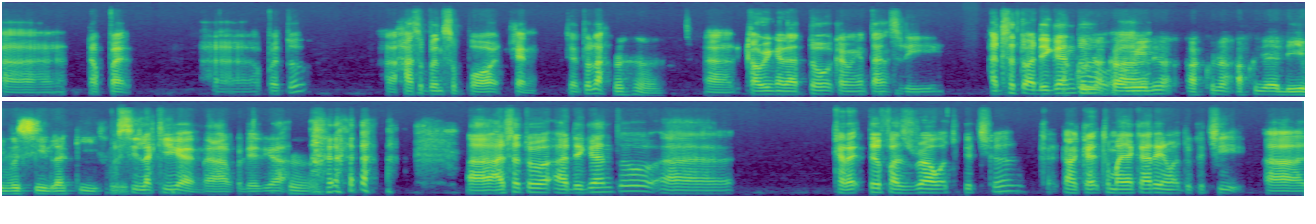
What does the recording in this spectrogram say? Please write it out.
uh, dapat uh, apa tu? Uh, husband support kan. Macam tu lah. Aha. uh, kahwin dengan Datuk kahwin dengan Tan Sri ada satu adegan Aku tu nak kahwin uh, aku nak aku jadi versi lelaki. Versi lelaki kan? Ah, boleh juga. Hmm. uh, ada satu adegan tu uh, karakter Fazra waktu kecil, uh, karakter Maya Karin waktu kecil, uh,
